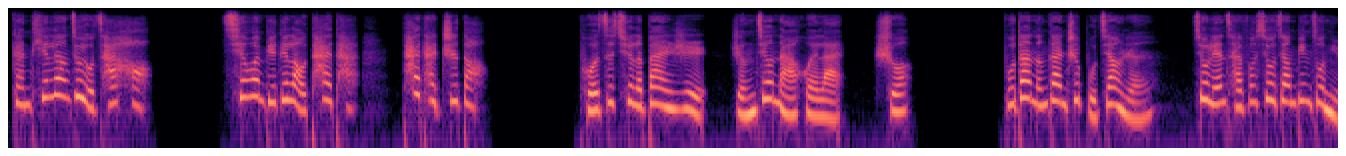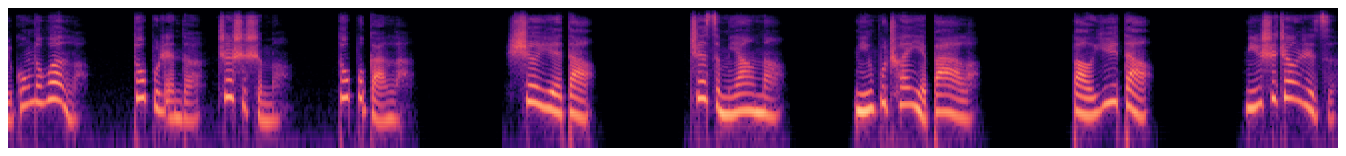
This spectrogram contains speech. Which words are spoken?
赶天亮就有才好，千万别给老太太、太太知道。”婆子去了半日，仍旧拿回来，说。不但能干织补匠人，就连裁缝绣匠并做女工的问了，都不认得这是什么，都不敢揽。麝月道：“这怎么样呢？您不穿也罢了。”宝玉道：“您是正日子，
